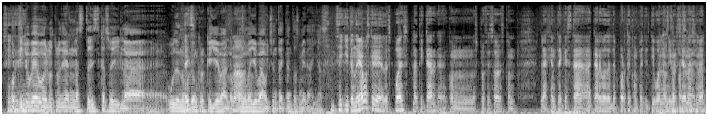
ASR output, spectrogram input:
Sí, Porque sí, sí. yo veo el otro día en las estadísticas y la U de Nuevo León creo que lleva, la No. autónoma lleva ochenta y tantas medallas. Sí, y tendríamos que después platicar eh, con los profesores, con la gente que está a cargo del deporte competitivo en la ¿Qué está Universidad pasando? Nacional.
